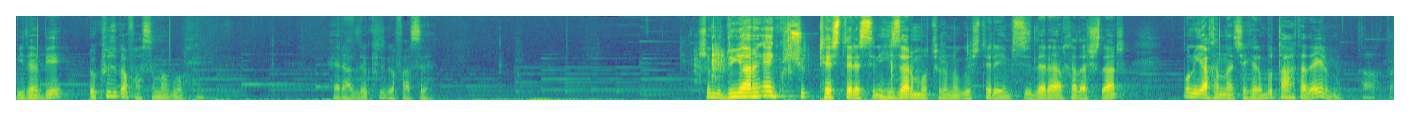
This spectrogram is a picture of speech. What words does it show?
Bir de bir öküz kafası mı bu? Herhalde öküz kafası. Şimdi dünyanın en küçük testeresini, hizar motorunu göstereyim sizlere arkadaşlar. Bunu yakından çekelim. Bu tahta değil mi? Tahta.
